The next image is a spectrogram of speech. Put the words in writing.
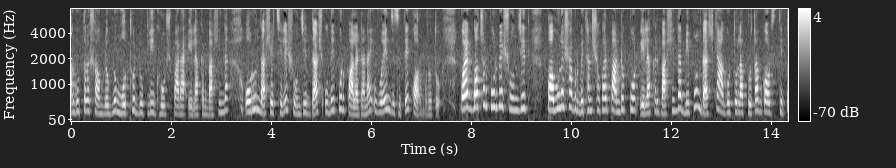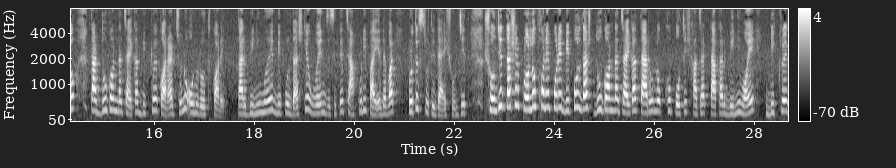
আগরতলা সংলগ্ন মধ্য ডুকলি ঘোষপাড়া এলাকার বাসিন্দা অরুণ দাসের ছেলে সঞ্জিত দাস উদয়পুর পালাটানায় ওএনজিসিতে কর্মরত। কয়েক বছর পূর্বে সঞ্জিত কমলাসাগর বিধানসভার পাণ্ডবপুর এলাকার বাসিন্দা বিপুল দাসকে আগরতলা প্রতাপগড় স্থিত তার দু গন্ডা জায়গা বিক্রয় করার জন্য অনুরোধ করে। তার বিনিময়ে বিপুল দাসকে ওএনজিসিতে চাকুরি পাইয়ে দেওয়ার প্রতিশ্রুতি দেয় সঞ্জিত। সঞ্জিত দাসের প্রলোভনে পড়ে বিপুল দাস দু গন্ডা জায়গা তেরো লক্ষ পঁচিশ হাজার টাকার বিনিময়ে বিক্রয়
